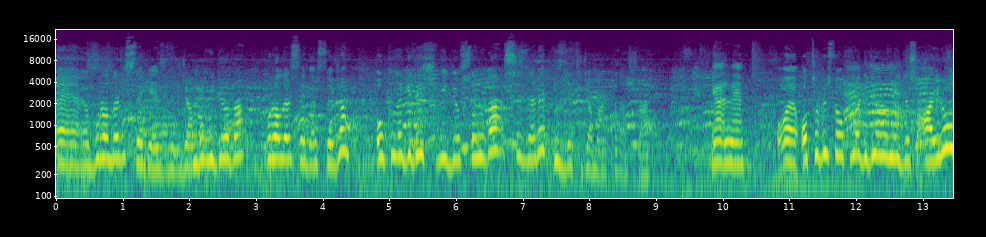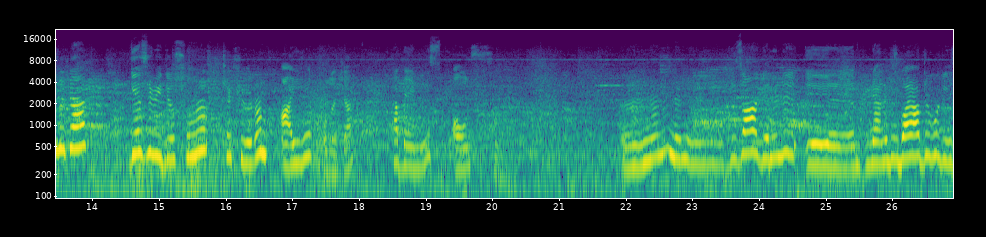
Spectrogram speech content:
e, buraları size gezdireceğim. Bu videoda buraları size göstereceğim. Okula gidiş videosunu da sizlere izleteceğim arkadaşlar. Yani e, otobüste okula gidiyorum videosu ayrı olacak. Gezi videosunu çekiyorum ayrı olacak. Haberiniz olsun. Ee. Biz daha geleli e, yani biz bayağıdır buradayız.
